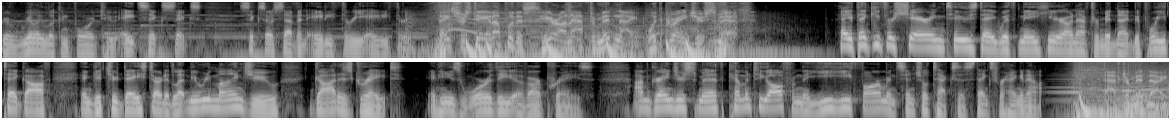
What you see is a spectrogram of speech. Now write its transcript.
you're really looking forward to? 866 607 8383. Thanks for staying up with us here on After Midnight with Granger Smith. Hey, thank you for sharing Tuesday with me here on After Midnight. Before you take off and get your day started, let me remind you God is great and he is worthy of our praise. I'm Granger Smith, coming to y'all from the Yee Yee Farm in Central Texas. Thanks for hanging out. After Midnight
